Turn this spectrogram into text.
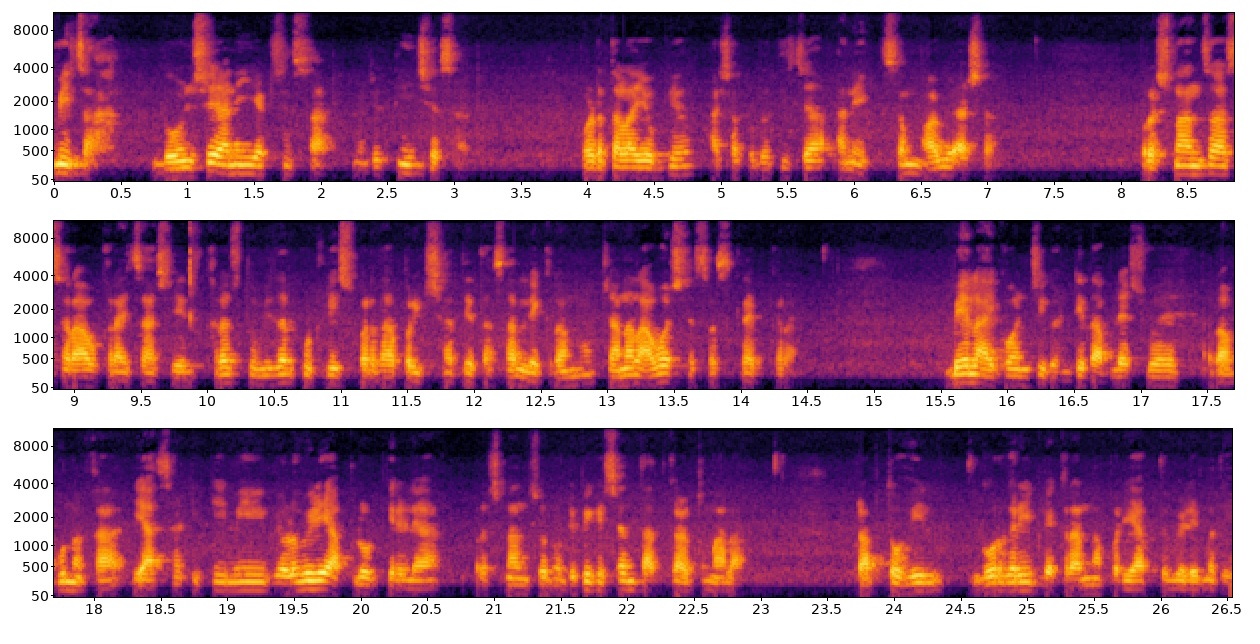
मीचा दोनशे आणि एकशे साठ म्हणजे तीनशे साठ. पडताळा योग्य अशा पद्धतीच्या अनेक संभाव्य अशा प्रश्नांचा सराव करायचा असेल खरंच तुम्ही जर कुठली स्पर्धा परीक्षा देत असाल लेकरांनो चॅनल अवश्य सबस्क्राईब करा. बेल आयकॉनची घंटी दाबल्याशिवाय राहू नका. यासाठी की मी वेळोवेळी अपलोड केलेल्या प्रश्नांचं नोटिफिकेशन तात्काळ तुम्हाला प्राप्त होईल. गोरगरीब लेकरांना पर्याप्त वेळेमध्ये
